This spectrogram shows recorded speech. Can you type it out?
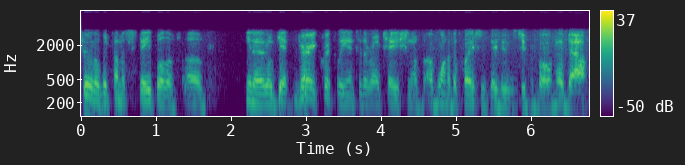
sure it'll become a staple of, of you know, it'll get very quickly into the rotation of, of one of the places they do the Super Bowl, no doubt.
